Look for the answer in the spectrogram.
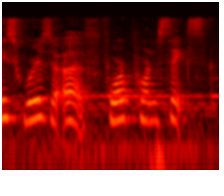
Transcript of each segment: This was the Earth 4.6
